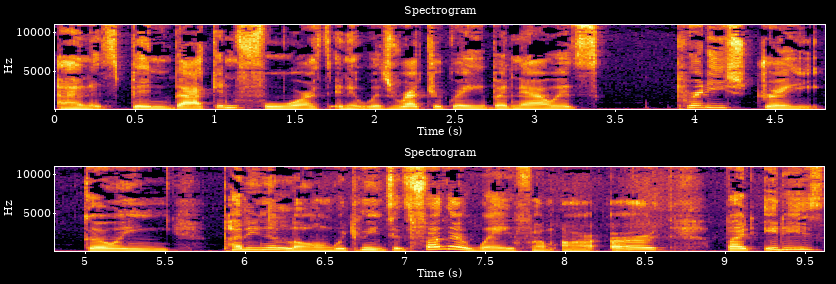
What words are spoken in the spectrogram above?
And it's been back and forth, and it was retrograde, but now it's pretty straight going putting along, which means it's further away from our earth, but it is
